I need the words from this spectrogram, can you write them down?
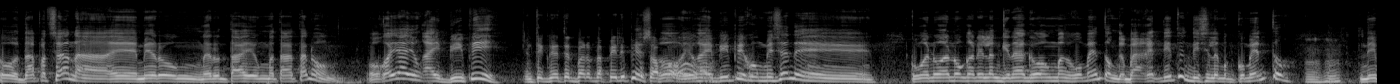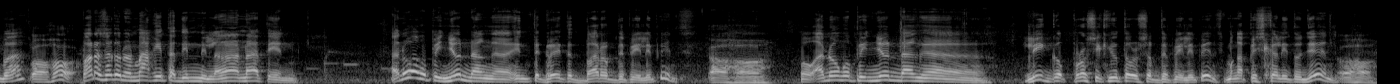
Oh, dapat sana eh, merong, meron tayong matatanong. O kaya yung IBP. Integrated Bar of the Philippines. Opo. Oh, yung IBP, kung minsan eh, kung ano-ano ang kanilang ginagawang mga komento, bakit dito hindi sila magkomento? Di ba? Oho. Para sa ganun, makita din nila natin ano ang opinion ng uh, Integrated Bar of the Philippines? Oho. O ano ang opinion ng uh, League of Prosecutors of the Philippines? Mga piskal ito dyan. Oho.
